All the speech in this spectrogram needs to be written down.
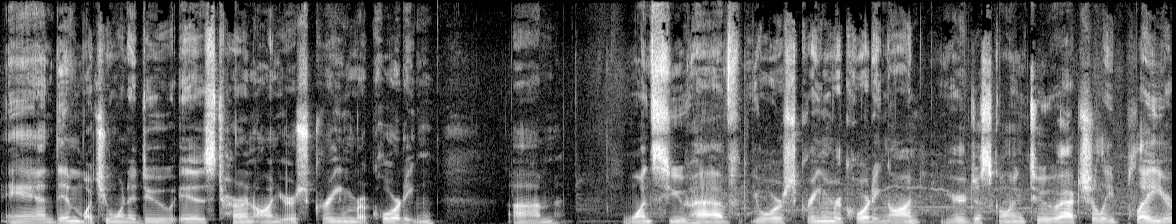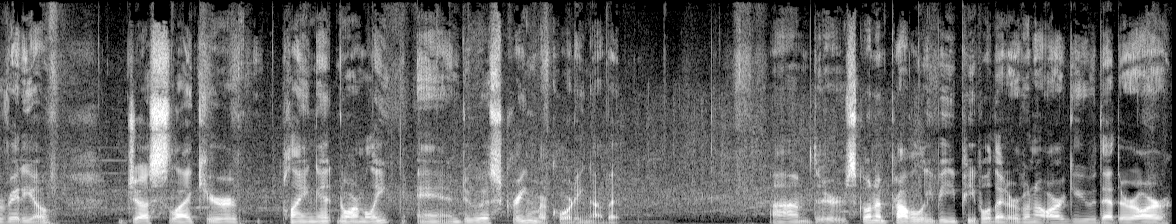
And then what you want to do is turn on your screen recording. Um, once you have your screen recording on, you're just going to actually play your video just like you're playing it normally and do a screen recording of it. Um, there's going to probably be people that are going to argue that there are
